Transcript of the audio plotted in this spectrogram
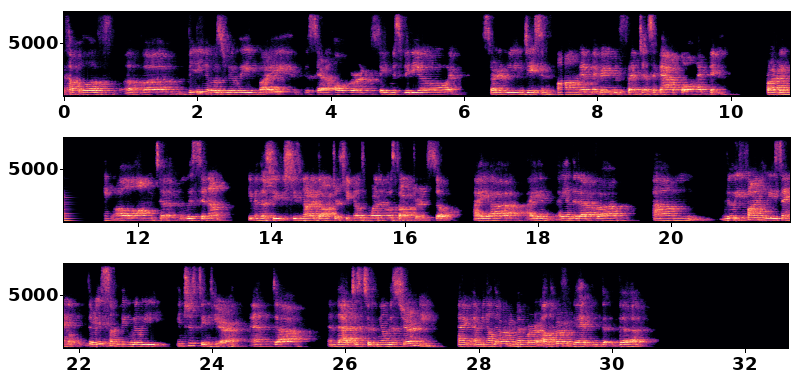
a couple of, of uh, videos really by the Sarah Hallberg famous video and started reading Jason Fung and my very good friend Jessica Apple had been prodding all along to listen up, even though she she's not a doctor, she knows more than most doctors. So I uh, I, I ended up um, um, really finally saying there is something really interesting here, and uh, and that just took me on this journey. I, I mean, I'll never remember, I'll never forget the, the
